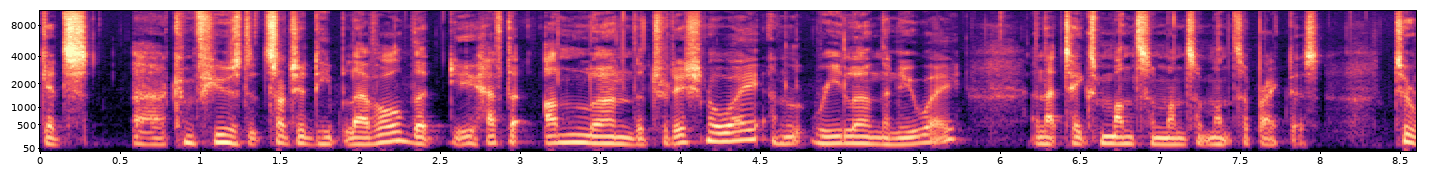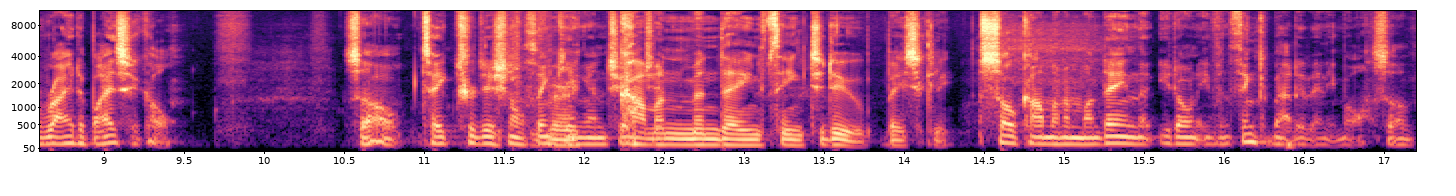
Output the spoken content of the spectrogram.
gets uh, confused at such a deep level that you have to unlearn the traditional way and relearn the new way, and that takes months and months and months of practice to ride a bicycle. So take traditional thinking Very and change it common, mundane thing to do, basically. so common and mundane that you don't even think about it anymore. So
